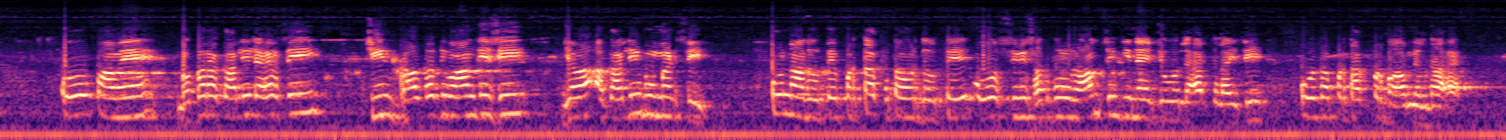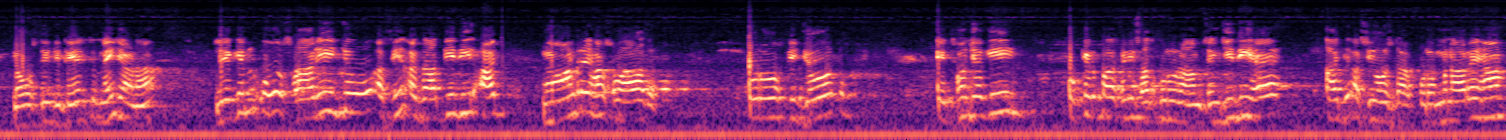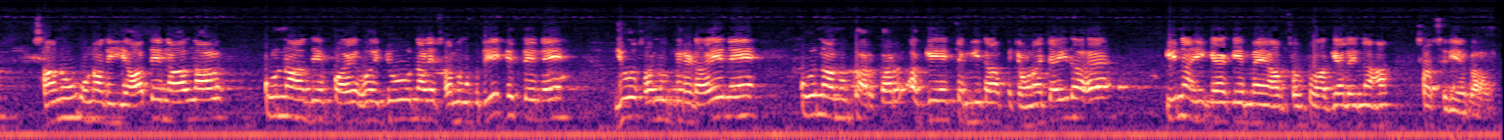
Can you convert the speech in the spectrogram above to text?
ਉਹ ਭਾਵੇਂ ਬੱਬਰ ਅਕਾਲੀ ਲਹਿਰ ਸੀ, ਚੀਨ ਖਾਲਸਾ ਦੀਵਾਨ ਦੀ ਸੀ ਜਾਂ ਅਕਾਲੀ ਮੂਵਮੈਂਟ ਸੀ। ਉਹਨਾਂ ਦੇ ਉੱਤੇ ਪ੍ਰਤੱਖ ਤੌਰ ਦੇ ਉੱਤੇ ਉਹ ਸ੍ਰੀ ਸਤਿਗੁਰੂ ਰਾਮ ਸਿੰਘ ਜੀ ਨੇ ਜੋ ਲਹਿਰ ਚਲਾਈ ਸੀ, ਉਹਦਾ ਪ੍ਰਤੱਖ ਪ੍ਰਭਾਵ ਮਿਲਦਾ ਹੈ। ਮੈਂ ਉਸ ਦੀ ਡਿਟੇਲ 'ਚ ਨਹੀਂ ਜਾਣਾ, ਲੇਕਿਨ ਉਹ ਸਾਰੀ ਜੋ ਅਸੀਂ ਆਜ਼ਾਦੀ ਦੀ ਅੱਜ ਮਾਣ ਰਹੇ ਸਵਾਦ ਔਰ ਦੀ ਜੋਤ, ਇੱਥੋਂ ਜਗੀ, ਉਹ ਕਿਰਪਾ ਸ੍ਰੀ ਸਤਿਗੁਰੂ ਰਾਮ ਸਿੰਘ ਜੀ ਦੀ ਹੈ। ਅੱਜ ਅਸੀਂ ਉਸ ਦਾ ਪੁਰਬ ਮਨਾ ਰਹੇ ਹਾਂ। ਸਾਨੂੰ ਉਹਨਾਂ ਦੀ ਯਾਦ ਦੇ ਨਾਲ ਨਾਲ ਉਹਨਾਂ ਦੇ ਪਾਏ ਹੋਏ ਜੋ ਉਹਨਾਂ ਨੇ ਸਾਨੂੰ ਉਪਦੇਸ਼ ਦਿੱਤੇ ਨੇ ਜੋ ਸਾਨੂੰ ਪਿਰੜਾਏ ਨੇ, ਉਹਨਾਂ ਨੂੰ ਘਰ ਘਰ ਅੱਗੇ ਚੰਗੀ ਤਰ੍ਹਾਂ ਪਹੁੰਚਾਉਣਾ ਚਾਹੀਦਾ ਹੈ। ਇਹਨਾਂ ਹੀ ਕਹਿ ਕੇ ਮੈਂ ਆਪ ਸਭ ਤੋਂ ਆਗਿਆ ਲੈਣਾ ਹਾਂ। ਸਤਿ ਸ੍ਰੀ ਅਕਾਲ।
